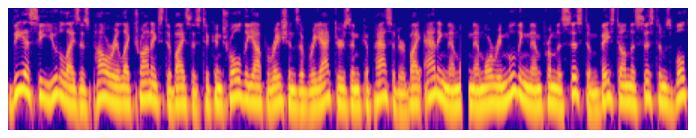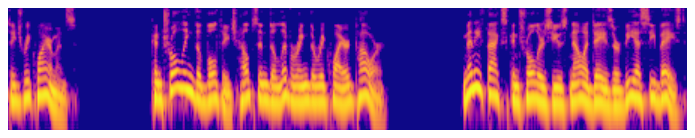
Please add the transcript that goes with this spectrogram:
VSC utilizes power electronics devices to control the operations of reactors and capacitor by adding them, them or removing them from the system based on the system's voltage requirements. Controlling the voltage helps in delivering the required power. Many FACTS controllers used nowadays are VSC based,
